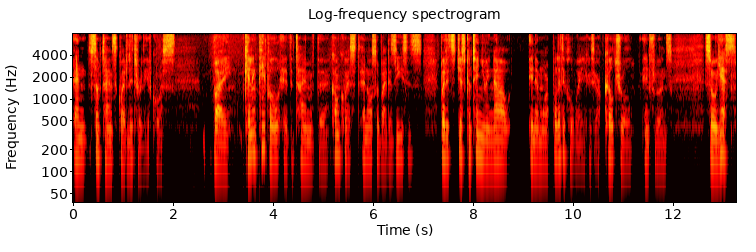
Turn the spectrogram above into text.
and sometimes quite literally, of course, by killing people at the time of the conquest and also by diseases. But it's just continuing now in a more political way because our cultural influence. So yes,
